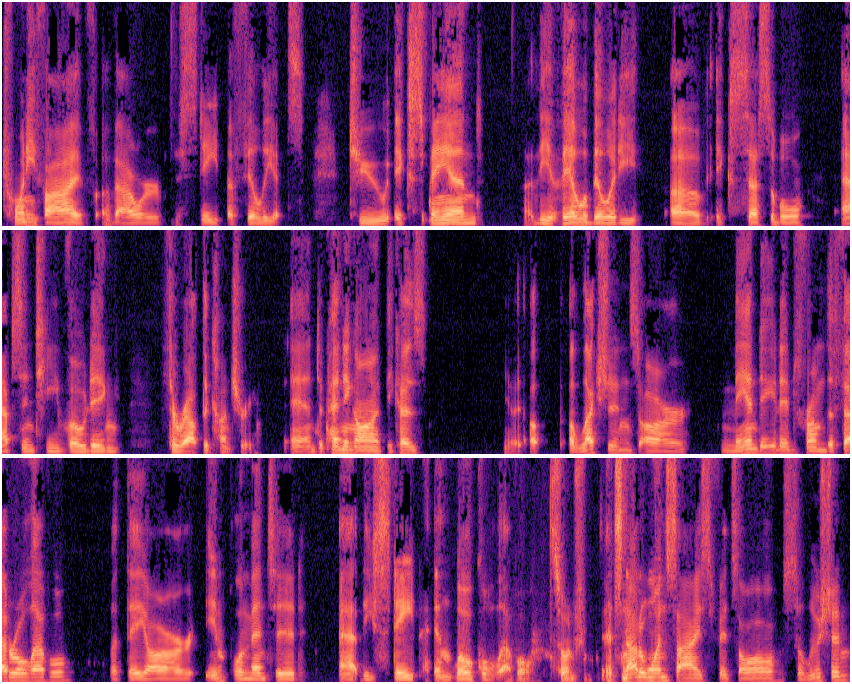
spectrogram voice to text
25 of our state affiliates to expand uh, the availability of accessible absentee voting throughout the country. And depending on, because you know, elections are mandated from the federal level, but they are implemented at the state and local level. So it's not a one size fits all solution.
